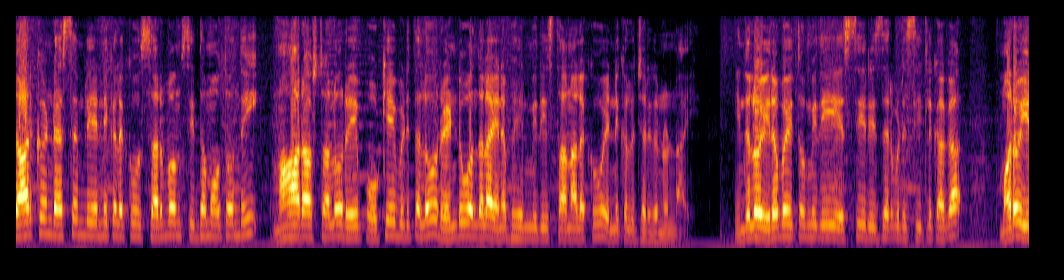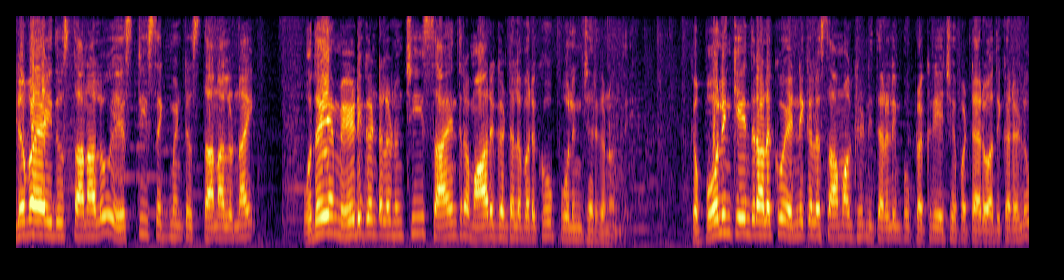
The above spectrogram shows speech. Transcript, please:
జార్ఖండ్ అసెంబ్లీ ఎన్నికలకు సర్వం సిద్ధమవుతోంది. మహారాష్ట్రలో రేపు ఒకే విడతలో రెండు వందల ఎనభై ఎనిమిది స్థానాలకు ఎన్నికలు జరగనున్నాయి. ఇందులో ఇరవై తొమ్మిది ఎస్సీ రిజర్వ్డ్ సీట్లు కాగా మరో ఇరవై ఐదు స్థానాలు ఎస్టీ సెగ్మెంట్ స్థానాలున్నాయి. ఉదయం ఏడు గంటల నుంచి సాయంత్రం ఆరు గంటల వరకు పోలింగ్ జరగనుంది. ఇక పోలింగ్ కేంద్రాలకు ఎన్నికల సామాగ్రిని తరలింపు ప్రక్రియ చేపట్టారు అధికారులు.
